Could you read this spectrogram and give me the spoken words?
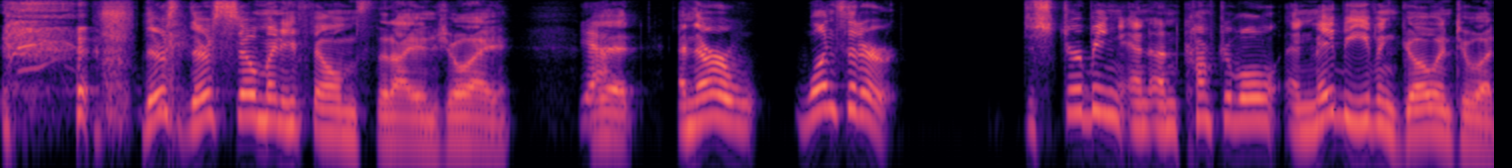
there's there's so many films that I enjoy. yeah. That and there are ones that are disturbing and uncomfortable, and maybe even go into a,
